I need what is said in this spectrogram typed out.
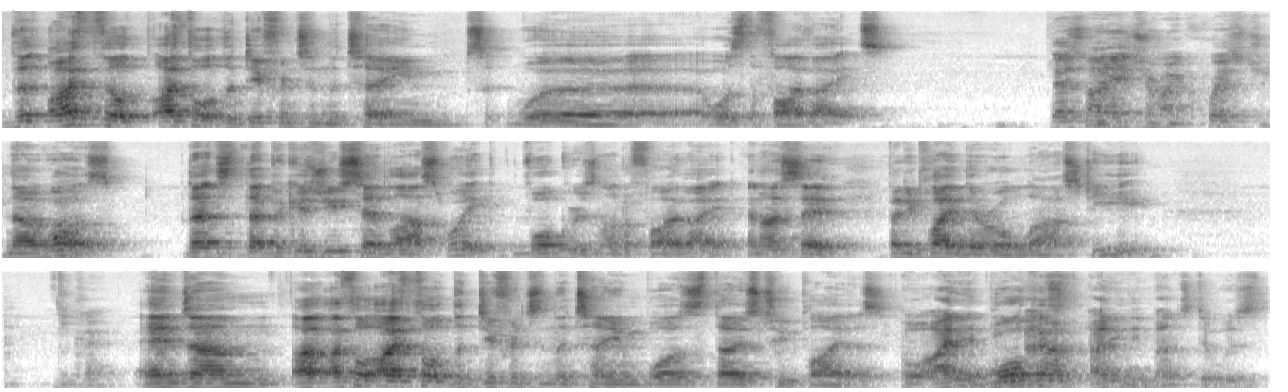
the, I thought I thought the difference in the teams were was the five eights. That's not answering my question. No, it was. That's that because you said last week Walker is not a five eight, and I said, but he played there all last year. Okay. And um, I, I thought I thought the difference in the team was those two players. Well, I didn't. Walker- Think Munster, I didn't think Munster was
